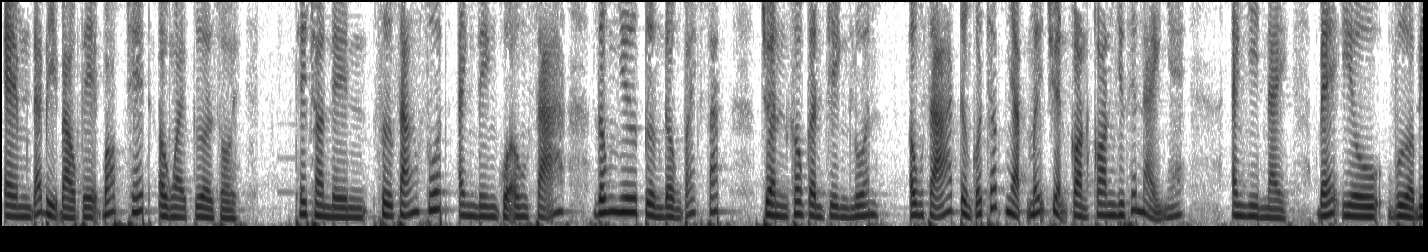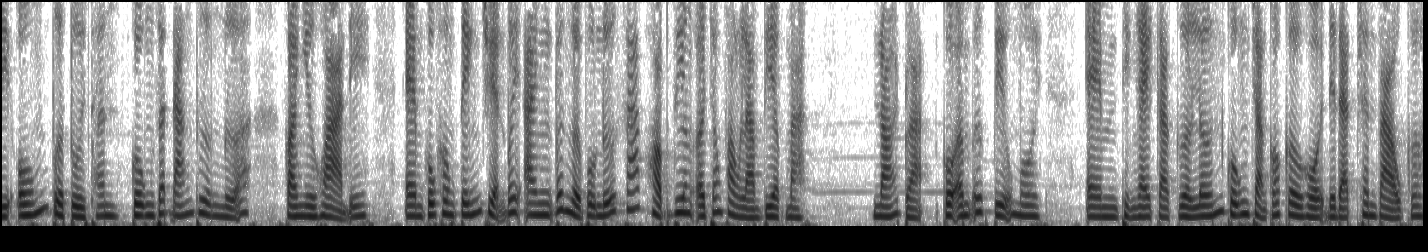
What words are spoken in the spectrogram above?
em đã bị bảo vệ bóp chết ở ngoài cửa rồi. Thế cho nên sự sáng suốt anh minh của ông xã giống như tường đồng vách sắt, chuẩn không cần trình luôn. Ông xã đừng có chấp nhận mấy chuyện còn con như thế này nhé. Anh nhìn này, Bé yêu vừa bị ốm vừa tủi thân, cũng rất đáng thương nữa. Coi như hòa đi. Em cũng không tính chuyện với anh với người phụ nữ khác họp riêng ở trong phòng làm việc mà. Nói đoạn, cô ấm ức bĩu môi. Em thì ngay cả cửa lớn cũng chẳng có cơ hội để đặt chân vào cơ.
